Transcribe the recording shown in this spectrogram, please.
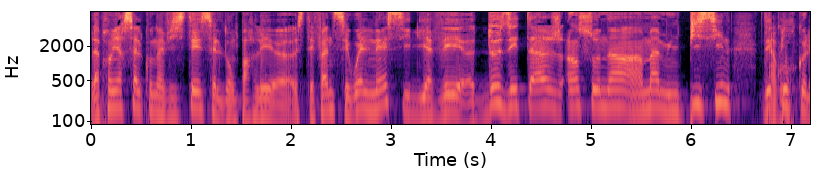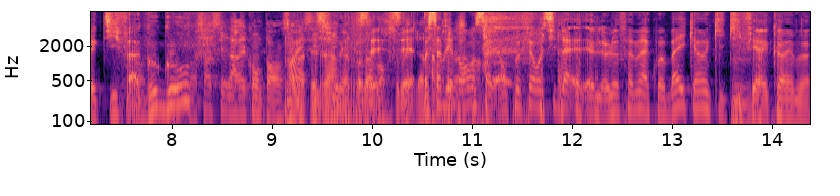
La première salle qu'on a visitée, celle dont parlait euh, Stéphane, c'est Wellness. Il y avait deux étages, un sauna, un mam, une piscine, des ah cours oui. collectifs à gogo. Bon, ça c'est la récompense. Ouais, la piscine, ça, il faut d'abord se bah, ça dépend. Ça, on peut faire aussi la, le, le, fameux aquabike hein, qui, qui mmh. fait quand même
